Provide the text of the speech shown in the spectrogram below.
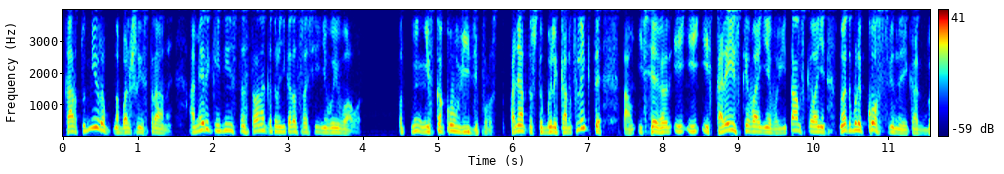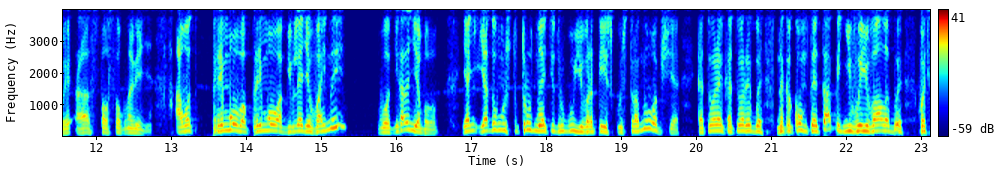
карту мира, на большие страны, Америка единственная страна, которая никогда с Россией не воевала. Вот ни, ни в каком виде просто. Понятно, что были конфликты там и в, Север, и, и, и в Корейской войне, в Вьетнамской войне, но это были косвенные как бы э, столкновения. А вот прямого, прямого объявления войны вот, никогда не было я, я думаю, что трудно найти другую европейскую страну вообще, которая, которая бы на каком-то этапе не воевала бы хоть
